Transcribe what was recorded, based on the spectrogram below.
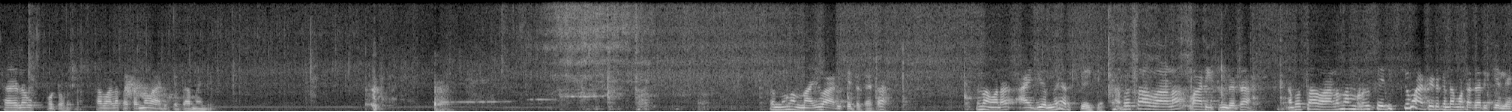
ശകല ഉപ്പിട്ട് കൊടുക്കാം. സവാള പെട്ടെന്ന് വാടി കിട്ടാൻ വേണ്ടി. ഒന്ന് നന്നായി വാടിക്കിട്ടട്ടെ കേട്ടോ. നമ്മുടെ അരി ഒന്ന് ഇറക്കി വയ്ക്കാം അപ്പോൾ സവാള വാടിയിട്ടുണ്ട് കേട്ടോ. അപ്പോൾ സവാള നമ്മൾ ശരിക്കും വാട്ടിയെടുക്കേണ്ട മുട്ടക്കറിക്കല്ലേ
